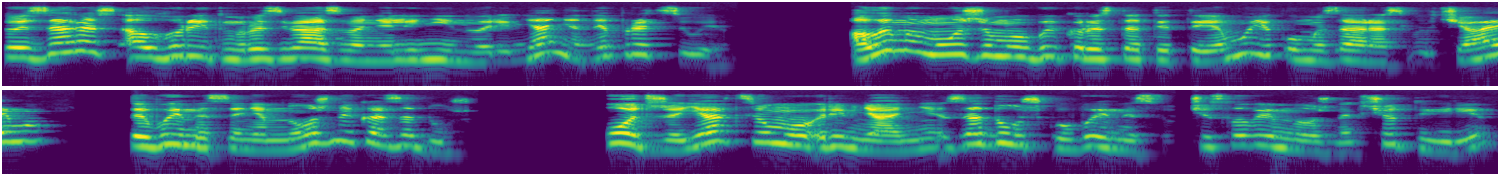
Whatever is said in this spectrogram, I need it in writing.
Тобто зараз алгоритм розв'язування лінійного рівняння не працює. Але ми можемо використати тему, яку ми зараз вивчаємо, це винесення множника за дужку. Отже, я в цьому рівнянні за дужку винесу числовий множник 4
